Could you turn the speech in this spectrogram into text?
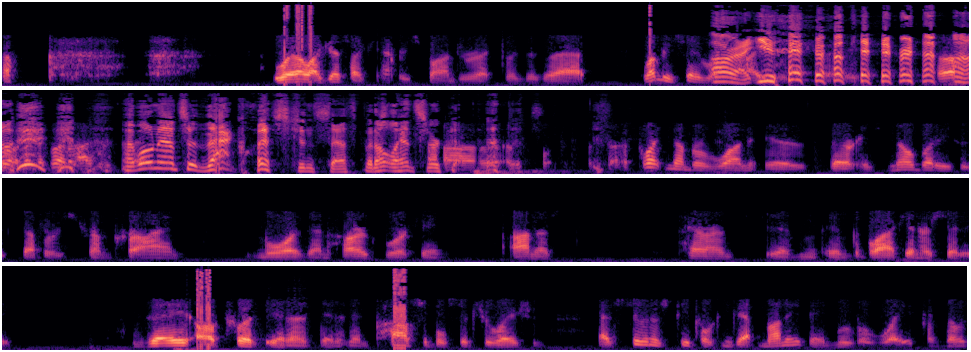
Well, I guess I can't respond directly to that. Let me say. All right, I, you. okay, I, I, won't answer that question, Seth, but I'll answer. Uh, point number one is there is nobody who suffers from crime more than hardworking, honest parents in, in the black inner city. They are put in, a, in an impossible situation. As soon as people can get money, they move away from those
